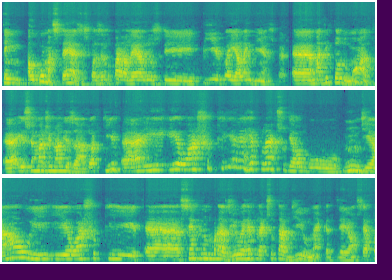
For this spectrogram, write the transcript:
tem algumas teses fazendo paralelos de Piva e Allen Ginsberg. É, mas, de todo modo, é, isso é marginalizado aqui é, e, e, eu acho que é reflexo de algo mundial e, e eu acho que é, sempre no Brasil é reflexo tardio, né? quer dizer, há um certo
